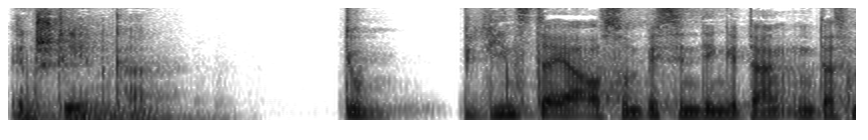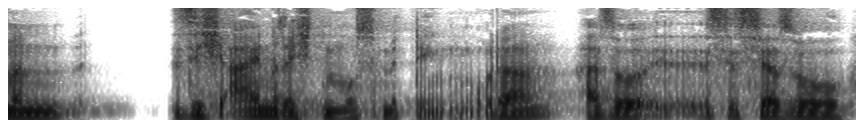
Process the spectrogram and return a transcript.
entstehen kann. Du bedienst da ja auch so ein bisschen den Gedanken, dass man sich einrichten muss mit Dingen, oder? Also es ist ja so,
